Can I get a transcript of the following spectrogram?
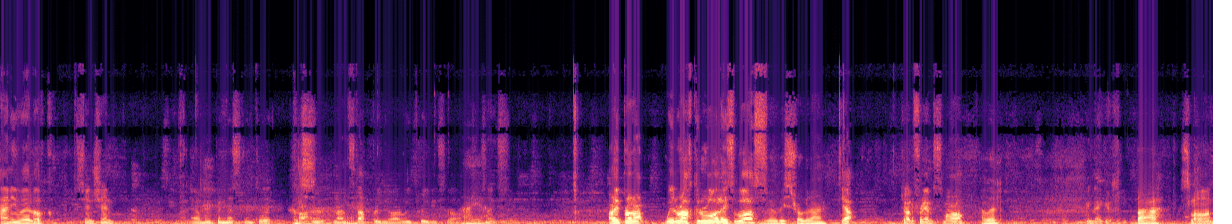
Anyway, look, Shin Shin. And we've been listening to It's- Cotter non-stop really all week, really, so Ah, it's yeah. nice. Alright, brother, we'll rock and roll, I suppose. We'll we struggle on? Yeah. Got the frames tomorrow. I will. We like it. Bye. Slán.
